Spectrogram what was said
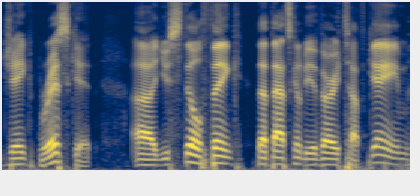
Jake Brisket. Uh, you still think that that's going to be a very tough game.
